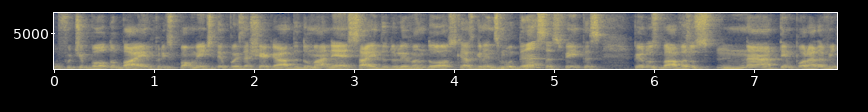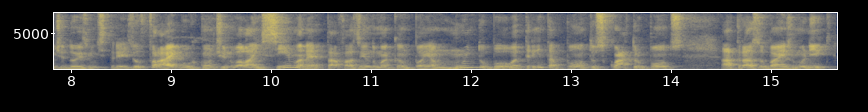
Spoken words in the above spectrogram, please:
o futebol do Bayern, principalmente depois da chegada do Mané saída do Lewandowski, as grandes mudanças feitas pelos bávaros na temporada 22-23. O Freiburg continua lá em cima, né, tá fazendo uma campanha muito boa, 30 pontos, 4 pontos atrás do Bayern de Munique,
